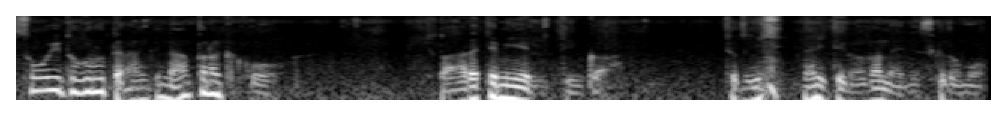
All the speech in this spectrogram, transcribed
そういうところってなんとなくこう、ちょっと荒れて見えるっていうか、ちょっと 何言ってるか分かんないんですけども、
